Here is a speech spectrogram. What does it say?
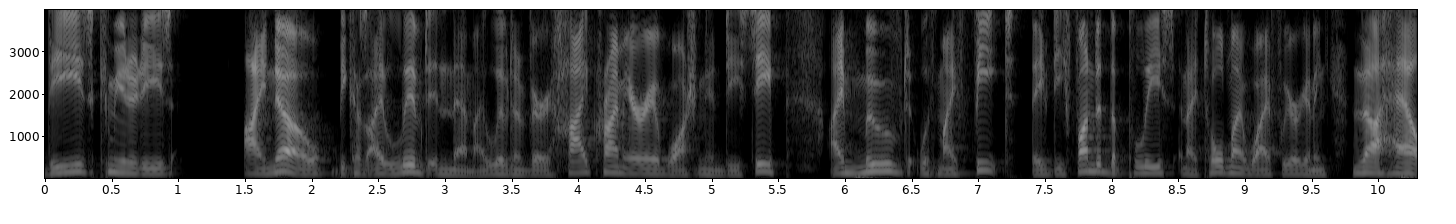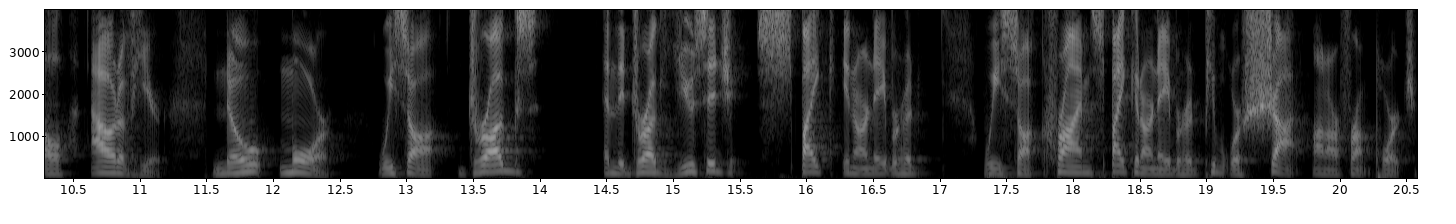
These communities, I know because I lived in them. I lived in a very high crime area of Washington, D.C. I moved with my feet. They've defunded the police, and I told my wife we were getting the hell out of here. No more. We saw drugs and the drug usage spike in our neighborhood. We saw crime spike in our neighborhood. People were shot on our front porch.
